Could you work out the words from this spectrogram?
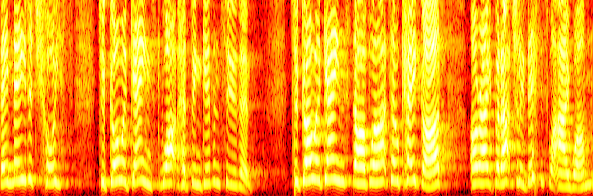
They made a choice to go against what had been given to them. To go against of, well, that's okay, God. All right, but actually, this is what I want.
